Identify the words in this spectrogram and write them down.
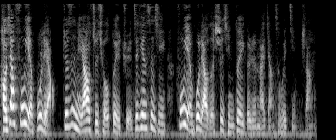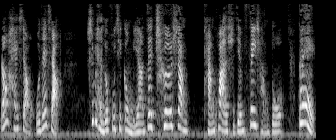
好像敷衍不了，就是你要直球对决这件事情，敷衍不了的事情，对一个人来讲是会紧张。然后还想，我在想，是不是很多夫妻跟我们一样，在车上谈话的时间非常多？对。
